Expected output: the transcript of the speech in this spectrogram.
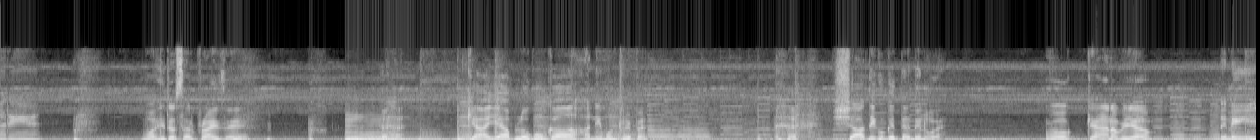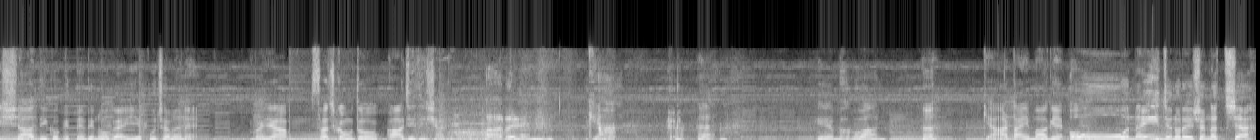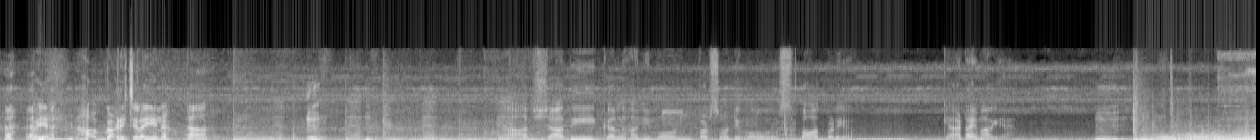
जा रहे हैं। वही तो सरप्राइज़ है। क्या ये आप लोगों का हनीमून ट्रिप है? शादी को कितने दिन हुए? वो क्या ना भैया? नहीं नहीं शादी को कितने दिन हो गए ये पूछा मैंने। भैया सच कहूँ तो आज ही थी शादी। अरे क्या? है? हे भगवान क्या टाइम आ गया। ओ नई जनरेशन अच्छा। भैया आप गाड़ी चलाइए ना। हाँ। आज शादी कल हनीमून परसों डिवोर्स बहुत बढ़िया। क्या टाइम आ गया? हम्म।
